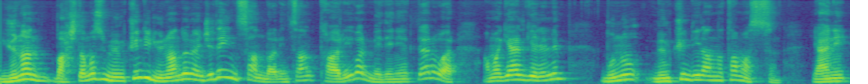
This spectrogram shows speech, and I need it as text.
Yunan başlaması mümkün değil. Yunan'dan önce de insan var. İnsan tarihi var, medeniyetler var. Ama gel gelelim bunu mümkün değil anlatamazsın. Yani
